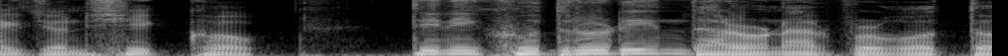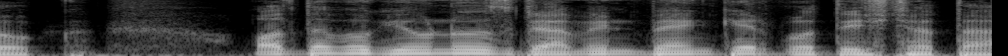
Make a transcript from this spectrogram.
একজন শিক্ষক। তিনি ক্ষুদ্রঋণ ধারণার প্রবর্তক। অধ্যাপক ইউনুস গ্রামীণ ব্যাংকের প্রতিষ্ঠাতা।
